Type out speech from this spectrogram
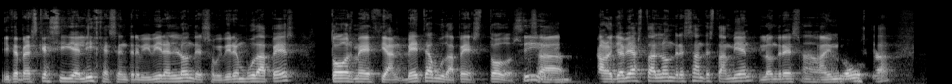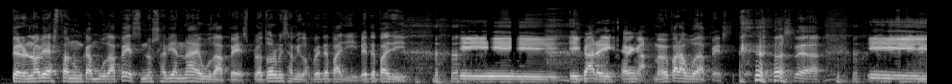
Y dice, pero es que si eliges entre vivir en Londres o vivir en Budapest, todos me decían, vete a Budapest, todos. Sí. O sea, claro, yo había estado en Londres antes también, Londres ah, a mí me gusta, pero no había estado nunca en Budapest, no sabían nada de Budapest. Pero todos mis amigos, vete para allí, vete para allí. y, claro, dije, venga, me voy para Budapest. o sea, y,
